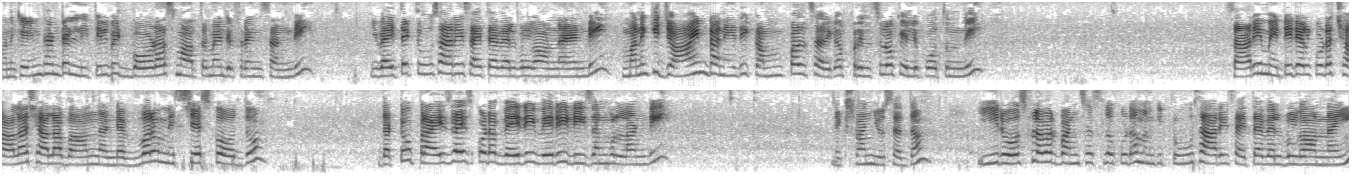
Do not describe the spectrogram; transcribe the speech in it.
మనకి ఏంటంటే లిటిల్ బిట్ బోర్డర్స్ మాత్రమే డిఫరెన్స్ అండి. ఇవైతే టూ శారీస్ అయితే అవైలబుల్గా ఉన్నాయండి. మనకి జాయింట్ అనేది కంపల్సరిగా ప్రిల్స్లోకి వెళ్ళిపోతుంది. శారీ మెటీరియల్ కూడా చాలా చాలా బాగుందండి. ఎవ్వరూ మిస్ చేసుకోవద్దు. దట్టు ప్రైస్ వైజ్ కూడా వెరీ వెరీ రీజనబుల్ అండి. నెక్స్ట్ వన్ చూసేద్దాం. ఈ రోజ్ ఫ్లవర్ బంచెస్లో కూడా మనకి టూ శారీస్ అయితే అవైలబుల్గా ఉన్నాయి.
